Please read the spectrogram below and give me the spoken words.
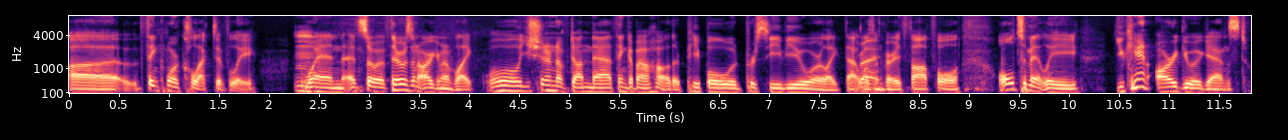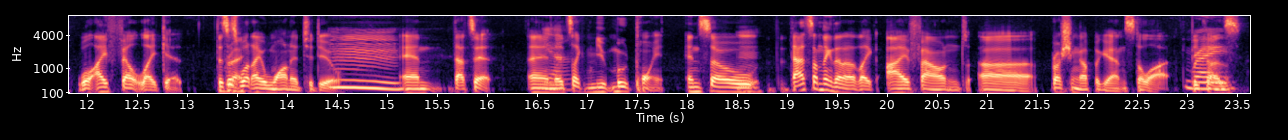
uh, think more collectively. Mm. When and so if there was an argument of like, well, you shouldn't have done that. Think about how other people would perceive you, or like that wasn't very thoughtful. Ultimately, you can't argue against. Well, I felt like it. This is what I wanted to do, mm. and that's it. And Yeah. it's like mute, moot point. And so mm. that's something that I like I found uh, brushing up against a lot because e-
